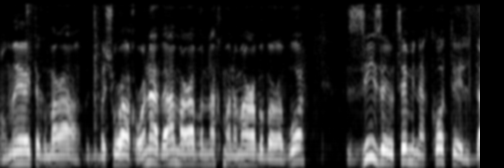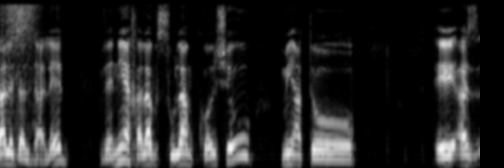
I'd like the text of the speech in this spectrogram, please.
אומרת הגמרא בשורה האחרונה, ואמר רב נחמן אמר רבא בר אבוה, זיז היוצא מן הכותל ד' על ד' והניח עליו סולם כלשהו מעטו. אה, אז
